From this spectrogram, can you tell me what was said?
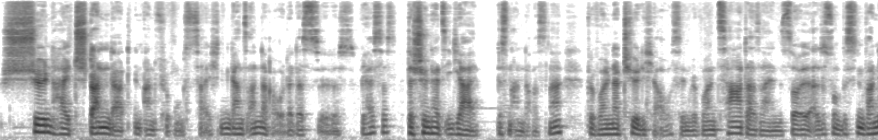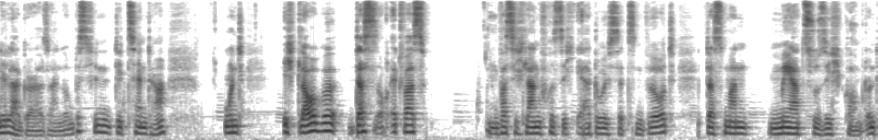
Schönheitsstandard in Anführungszeichen ein ganz anderer oder das, das wie heißt das? Das Schönheitsideal ist ein anderes. Ne? Wir wollen natürlicher aussehen, wir wollen zarter sein, es soll alles so ein bisschen Vanilla Girl sein, so ein bisschen dezenter. Und ich glaube, das ist auch etwas, was sich langfristig eher durchsetzen wird, dass man mehr zu sich kommt. Und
